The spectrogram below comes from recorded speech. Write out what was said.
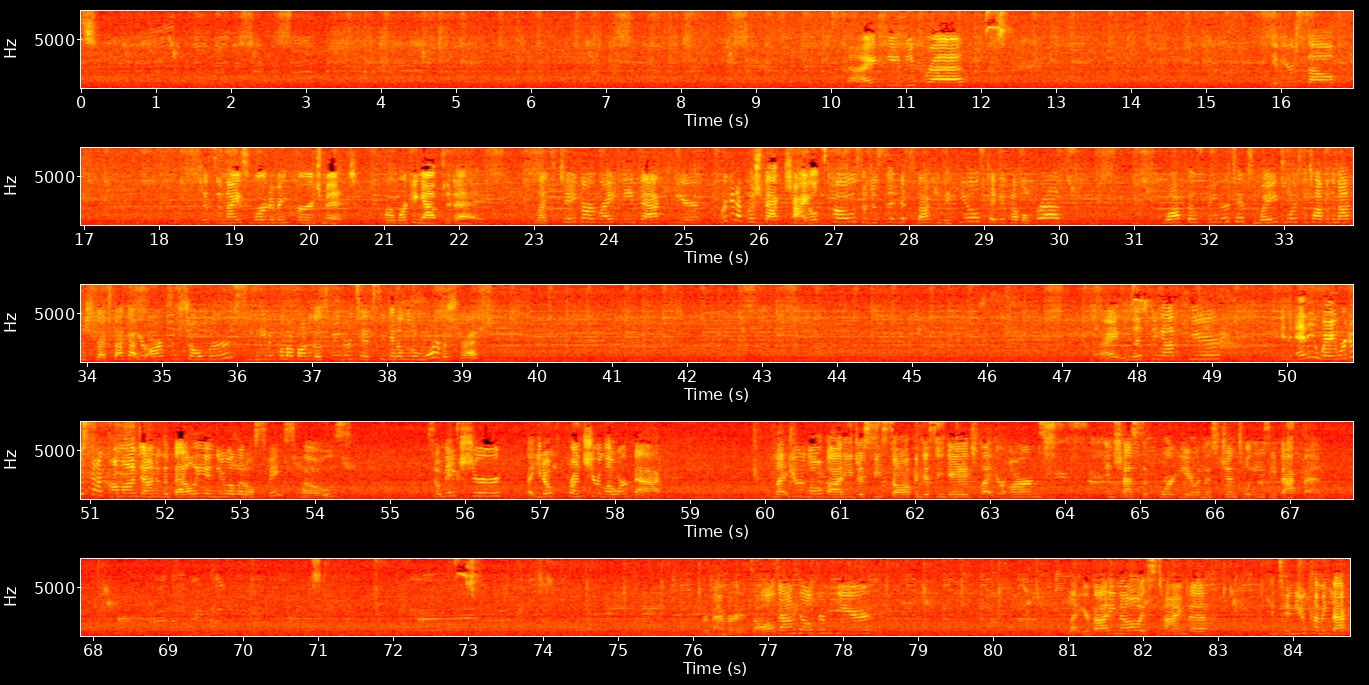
Word of encouragement for working out today. Let's take our right knee back here. We're gonna push back child's pose, so just sit hips back to the heels, take a couple breaths. Walk those fingertips way towards the top of the mat to stretch back out your arms and shoulders. You can even come up onto those fingertips to get a little more of a stretch. All right, lifting up here. In any way, we're just gonna come on down to the belly and do a little Sphinx pose. So make sure that you don't crunch your lower back. Let your low body just be soft and disengaged. Let your arms and chest support you in this gentle, easy back bend.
